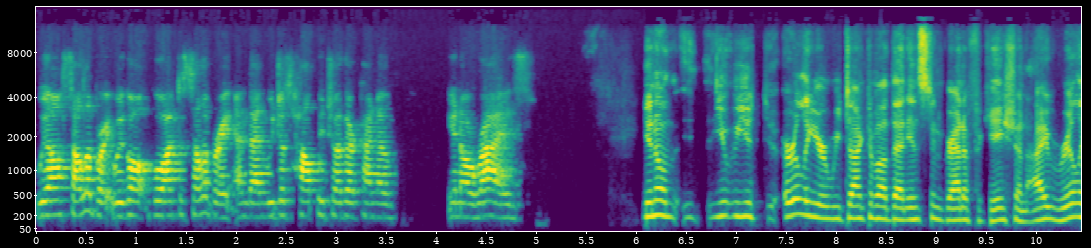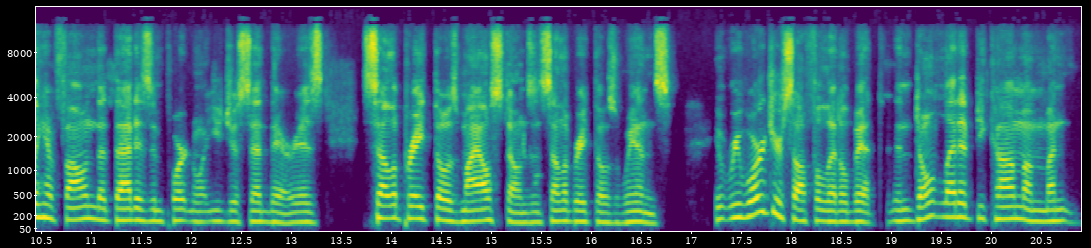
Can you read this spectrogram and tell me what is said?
we all celebrate. We go go out to celebrate, and then we just help each other kind of, you know, rise. You know, you you earlier we talked about that instant gratification. I really have found that that is important. What you just said there is celebrate those milestones and celebrate those wins. reward yourself a little bit, and don't let it become a mun-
